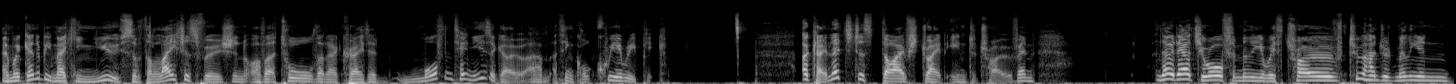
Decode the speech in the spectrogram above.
and we're going to be making use of the latest version of a tool that I created more than 10 years ago, um, a thing called QueryPic. Okay, let's just dive straight into Trove and no doubt you're all familiar with Trove, 200 million,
